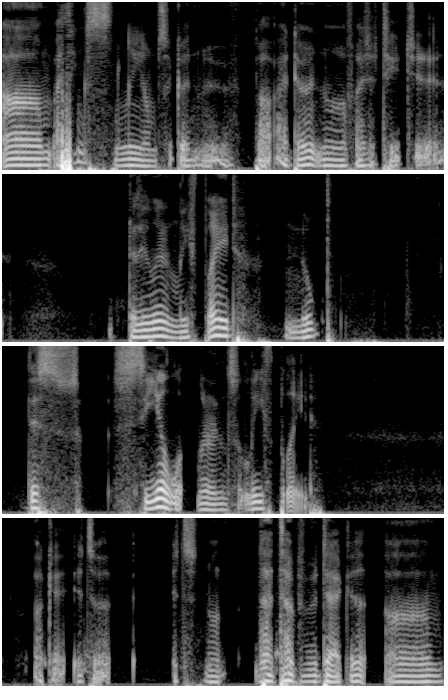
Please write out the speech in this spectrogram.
Um, I think Slam's a good move, but I don't know if I should teach it. Does he learn Leaf Blade? Nope. This seal learns Leaf Blade. Okay, it's a, it's not that type of attacker. Um,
